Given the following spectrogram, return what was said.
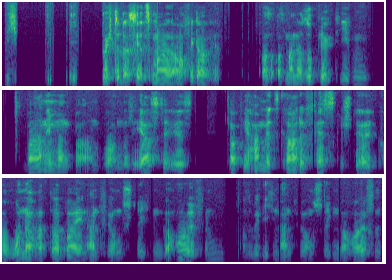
ich, ich möchte das jetzt mal auch wieder aus, aus meiner subjektiven Wahrnehmung beantworten. Das erste ist, ich glaube, wir haben jetzt gerade festgestellt, Corona hat dabei in Anführungsstrichen geholfen, also wirklich in Anführungsstrichen geholfen,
